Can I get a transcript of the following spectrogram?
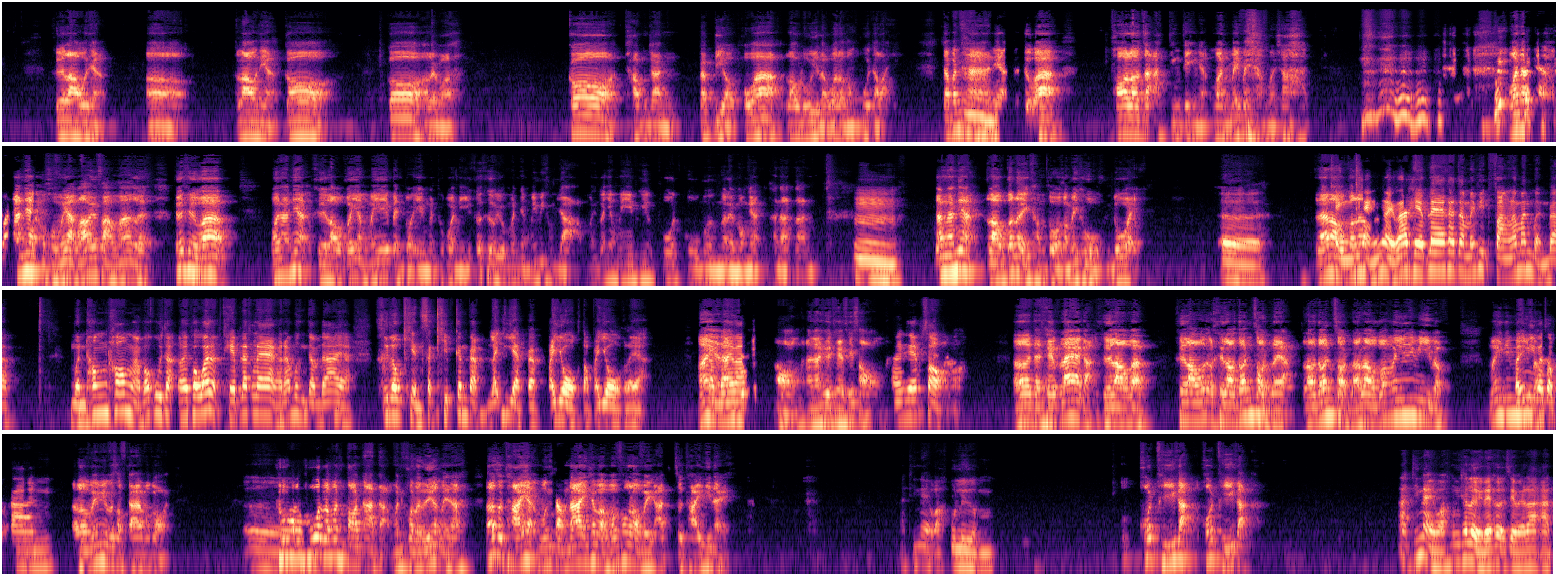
คือเราเนี่ย เออเราเนี่ยก็ก็อะไรวะ ก็ทำกันแป๊บเดียว เพราะว่าเรารู้อยู่แล้วว่าเราต้องพูดอะไร แต่ปัญหาเนี่ยก็คือว่า พอเราจะอัดจริงๆเนี่ยมันไม่เป็นธรรมชาติ วันนั้นเนี่ยวันนั้นเนี่ยผมอยากเล่าให้ฟังมากเลย ก็คือว่าวันนั้นเนี่ยคือเราก็ยังไม่ได้เป็นตัวเองเหมือนทุกวันนี้ ก็คือมันยังไม่มีคำหยาบมันก็ยังไม่พี่พูดกูมึงอะไรมองเนี้ยขนาดนั้น อืม ดังนั้นเนี่ยเราก็เลยทำตัวกันไม่ถูกด้วย เออ แล้วเราแข็งก็เริ่มแข็งหน่อยว่าเทปแรกถ้าจำไม่ผิดฟังแล้วมันเหมือนแบบ เหมือนท่องท่องๆอะเพราะกูจะเออเพราะว่าเทปแรกๆอะถ้ามึงจำได้อะ คือเราเขียนสคริปต์กันแบบละเอียดแบบประโยคต่อประโยคเลยอะไม่อันจำได้นั้นปะคือเทปสองอันนั้นคือเทปที่สองอันเทปสองเหรอเออ แต่เทปแรกอะ คือเราแบบ คือเราคือเราด้นสดเลยอะเราด้นสดแล้วเราก็ไม่ได้มีแบบ ไม่ได้ไม่มีแบบประสบการณ์ เออ ไม่มีประสบการณ์มาก่อนเออ คือพอพูดแล้วมันตอนอัดอะมันคนละเรื่องเลยนะ แล้วสุดท้ายอะมึงจำได้ใช่ป่ะว่าพวกเราไปอัดสุดท้ายที่ไหนที่ไหนวะกูลืม โคตรพีกอะโคตรพีกอะอัดที่ไหนวะมึงเฉลยได้เถอะเสียเวลาอัด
